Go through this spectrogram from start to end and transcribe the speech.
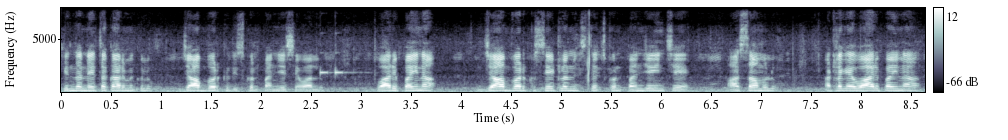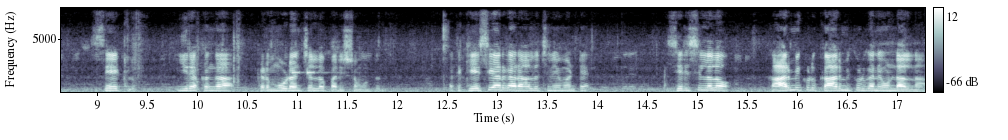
కింద నేత కార్మికులు జాబ్ వర్క్ తీసుకొని పనిచేసే వాళ్ళు వారిపైన జాబ్ వర్క్ సేట్ల నుంచి తెచ్చుకొని పనిచేయించే ఆసాములు. అట్లాగే వారిపైన సేట్లు. ఈ రకంగా ఇక్కడ మూడంచెల్లో పరిశ్రమ ఉంటుంది. అయితే కేసీఆర్ గారి ఆలోచన ఏమంటే సిరిసిల్లలో కార్మికుడు కార్మికుడుగానే ఉండాలనా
